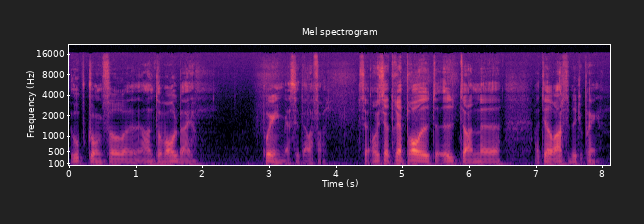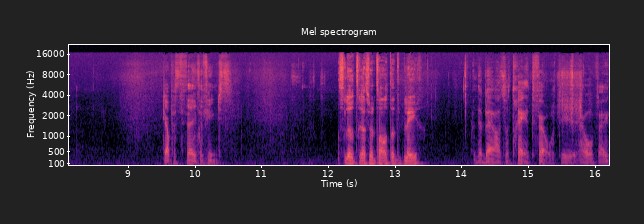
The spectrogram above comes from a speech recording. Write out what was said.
uppgång för eh, Anton Wahlberg. Poängmässigt i alla fall. Så, har ju sett rätt bra ut utan eh, att göra allt för mycket poäng. Kapaciteten finns. Slutresultatet blir Det blir alltså 3-2 till HV.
